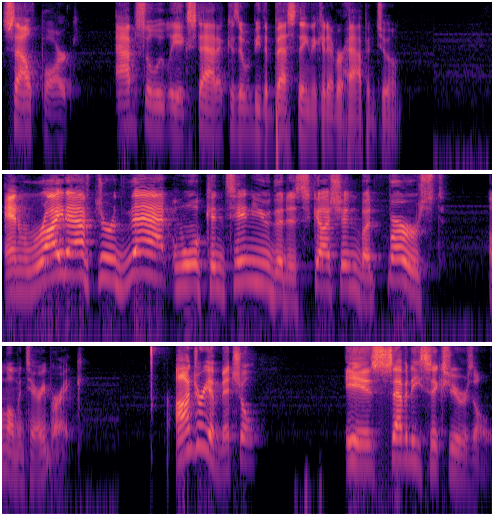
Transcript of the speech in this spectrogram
South Park absolutely ecstatic because it would be the best thing that could ever happen to him. And right after that, we'll continue the discussion. But first, a momentary break. Andrea Mitchell is 76 years old.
